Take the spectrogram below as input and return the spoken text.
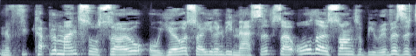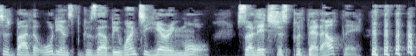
in a few, couple of months or so, or year or so, you're going to be massive. So all those songs will be revisited by the audience because they'll be wanting hearing more. So let's just put that out there.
